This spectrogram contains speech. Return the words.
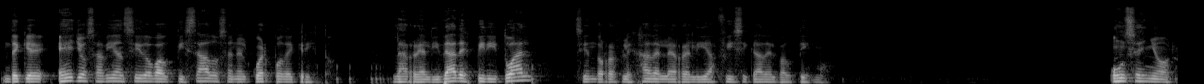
de que ellos habían sido bautizados en el cuerpo de Cristo. La realidad espiritual siendo reflejada en la realidad física del bautismo. Un Señor,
